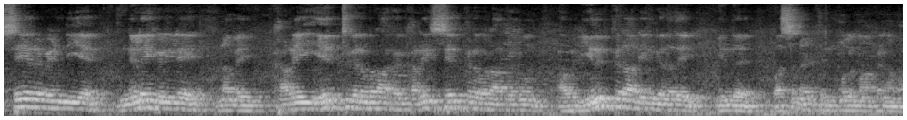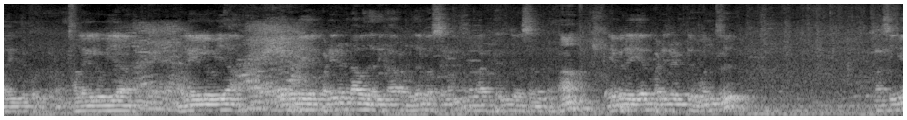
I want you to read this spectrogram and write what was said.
சேர வேண்டிய நிலைகளிலே நம்மை கரை ஏற்றுகிறவராக கரை சேர்க்கிறவராகவும் அவர் இருக்கிறார் என்கிறதை இந்த வசனத்தின் மூலமாக நாம் அறிந்து கொள்கிறோம். அலையிலூயா அலையிலூயா எபிரேயர் பனிரெண்டாவது அதிகாரம் முதல் வசனம் எல்லாரும் தெரிஞ்ச வசனம் தான் எபிரேயர் பனிரெண்டு ஒன்று. வாசிங்க.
